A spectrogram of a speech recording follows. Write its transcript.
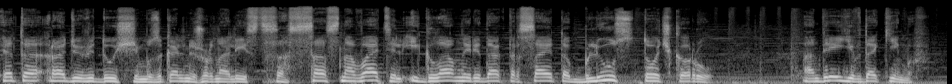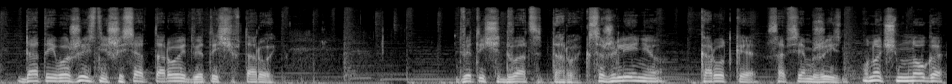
Это радиоведущий, музыкальный журналист, со- сооснователь и главный редактор сайта blues.ru Андрей Евдокимов. Дата его жизни 62-2002. 2022. К сожалению, короткая совсем жизнь. Он очень много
